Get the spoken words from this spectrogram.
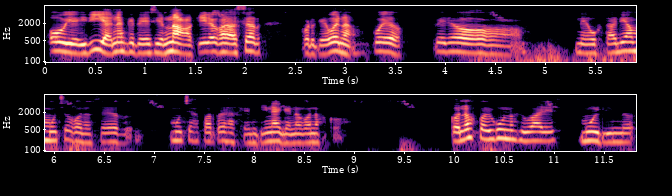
Obvio iría, no es que te decir, no, quiero conocer, porque bueno, puedo. Pero me gustaría mucho conocer muchas partes de Argentina que no conozco. Conozco algunos lugares muy lindos,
